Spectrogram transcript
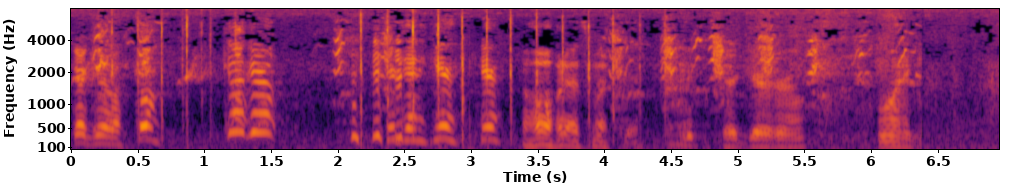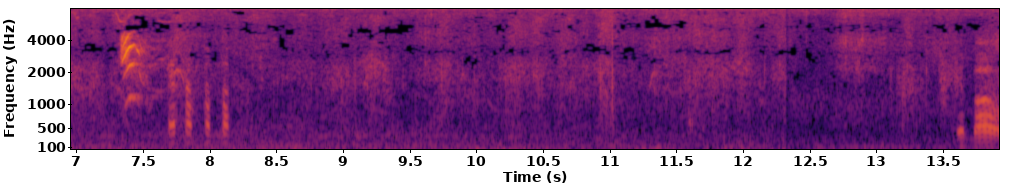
Good girl. Go on. Go, girl. Here, Danny. Here, here. Oh, that's much good. Good girl. What a... Up, up, up, up. Good boy.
